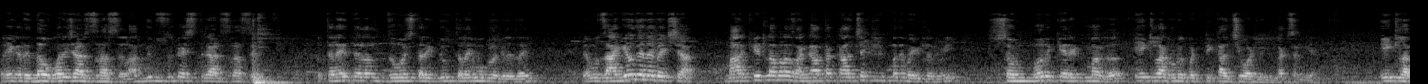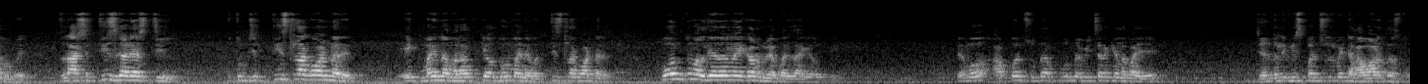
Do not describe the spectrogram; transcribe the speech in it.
पण एखादी दवाखान्याची अडचण असेल अगदी दुसरी काही तरी अडचण असेल तर त्यालाही त्याला जवळची तारीख देऊन त्यालाही मोकळं केलं जाईल. त्यामुळे जागेवर देण्यापेक्षा मार्केटला मला सांगा आता कालच्या क्लिपमध्ये बघितलं मी शंभर कॅरेट माग एक लाख रुपये पट्टी कालची वाढलेली लक्षात घ्या. एक लाख रुपये. जर अशा तीस गाड्या असतील तर तुमचे तीस लाख वाढणार आहेत. एक महिनाभरात किंवा दोन महिन्याभरात तीस लाख वाढणार आहेत. कोण तुम्हाला देणार नाही काढून व्यापारी जागेवरती? त्यामुळं आपण सुद्धा पूर्ण विचार केला पाहिजे. जनरली वीस पंचवीस रुपये हा वाढत असतो.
